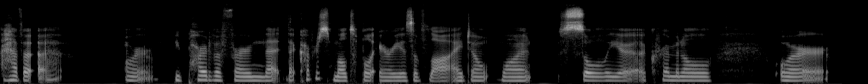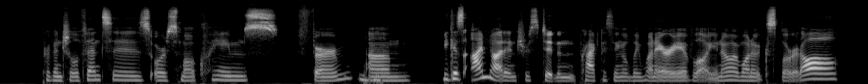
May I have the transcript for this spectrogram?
have a, a or be part of a firm that that covers multiple areas of law. I don't want solely a, a criminal or provincial offenses or small claims firm. Mm-hmm. Um, because I'm not interested in practicing only one area of law. You know, I want to explore it all,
